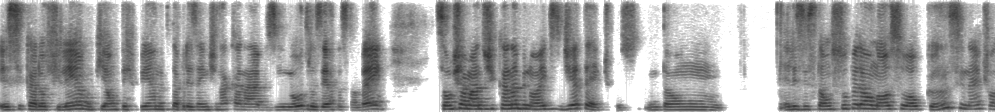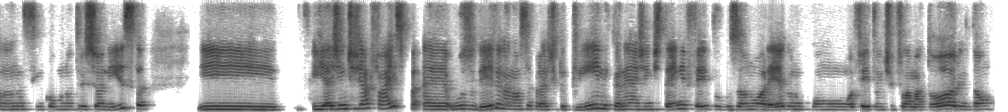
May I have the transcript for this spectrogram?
esse carofileno, que é um terpeno que está presente na cannabis e em outras ervas também, são chamados de canabinoides dietéticos. Então, eles estão super ao nosso alcance, né, falando assim como nutricionista, e, e a gente já faz é, uso dele na nossa prática clínica, né, a gente tem efeito usando o orégano como efeito anti-inflamatório, então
